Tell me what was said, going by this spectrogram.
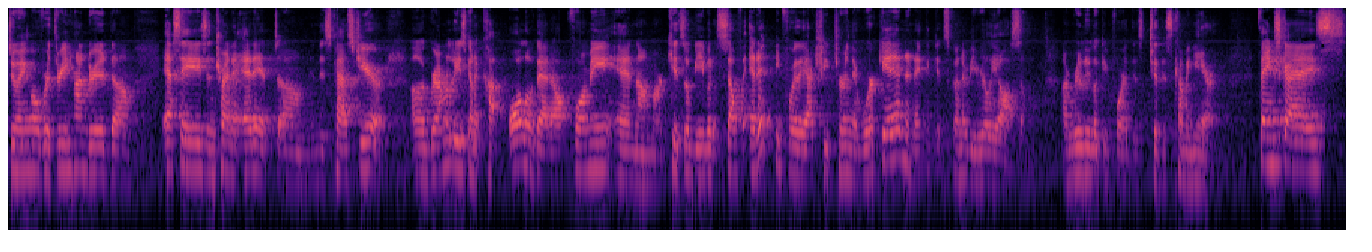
doing over 300 um, essays and trying to edit um, in this past year. Uh, Grammarly is going to cut all of that out for me, and um, our kids will be able to self-edit before they actually turn their work in, and I think it's going to be really awesome. I'm really looking forward this, to this coming year. Thanks, guys.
